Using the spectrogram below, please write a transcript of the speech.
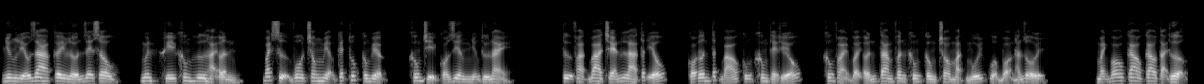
nhưng liễu gia cây lớn dễ sâu nguyên khí không hư hại ân, bách sự vô trong miệng kết thúc công việc, không chỉ có riêng những thứ này. Tự phạt ba chén là tất yếu, có ơn tất báo cũng không thể thiếu, không phải vậy ấn tam phân không công cho mặt mũi của bọn hắn rồi. Mạnh võ cao cao tại thượng,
